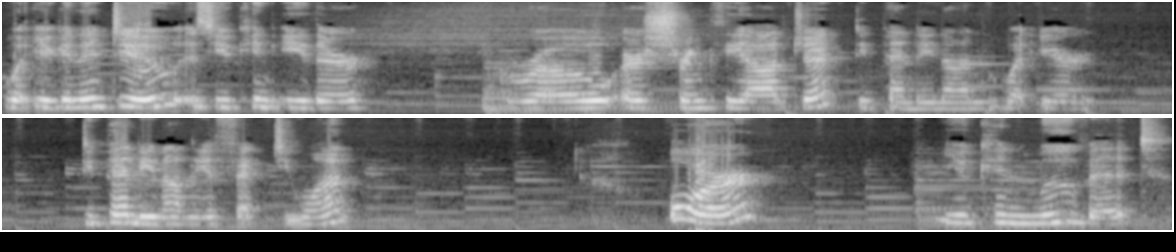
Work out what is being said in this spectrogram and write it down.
what you're going to do is you can either grow or shrink the object depending on what you're depending on the effect you want. Or you can move it.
